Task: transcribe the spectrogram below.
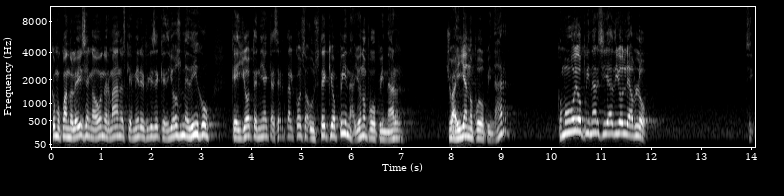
Como cuando le dicen a uno, hermano, es que mire, fíjese que Dios me dijo que yo tenía que hacer tal cosa. ¿Usted qué opina? Yo no puedo opinar. Yo ahí ya no puedo opinar. ¿Cómo voy a opinar si ya Dios le habló? Si,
